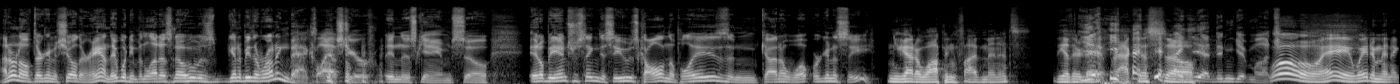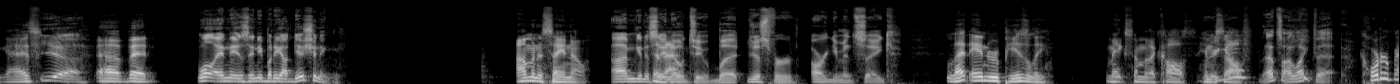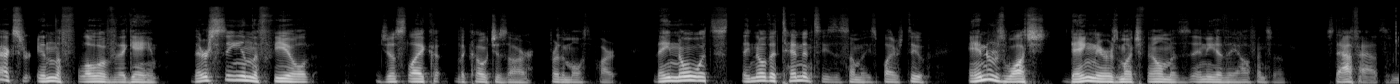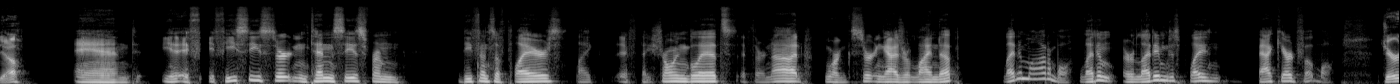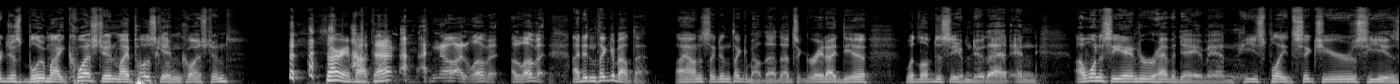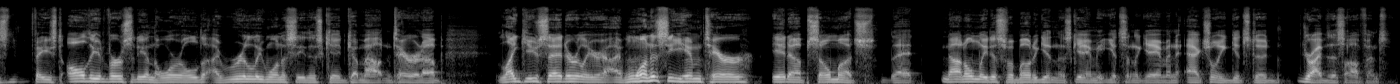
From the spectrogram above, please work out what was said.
I don't know if they're going to show their hand. They wouldn't even let us know who was going to be the running back last year in this game. So it'll be interesting to see who's calling the plays and kind of what we're going to see. You got a whopping five minutes the other day at practice. Yeah, so yeah, didn't get much. whoa, hey, wait a minute, guys. Yeah. Uh, but Well, and is anybody auditioning? I'm going to say no. I'm going to say that. no too, but just for argument's sake. Let Andrew Peasley make some of the calls himself. That's I like that. Quarterbacks are in the flow of the game. They're seeing the field just like the coaches are for the most part. They know what's they know the tendencies of some of these players too. Andrews watched dang near as much film as any of the offensive staff has. Yeah. And if if he sees certain tendencies from defensive players, like if they're showing blitz, if they're not, where certain guys are lined up, let him audible. Let him or let him just play backyard football. Jared just blew my question, my post game question. Sorry about that. no, I love it. I love it. I didn't think about that. I honestly didn't think about that. That's a great idea. Would love to see him do that. And I want to see Andrew have a day, man. He's played six years. He has faced all the adversity in the world. I really want to see this kid come out and tear it up. Like you said earlier, I want to see him tear it up so much that not only does Svoboda get in this game, he gets in the game and actually gets to drive this offense.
